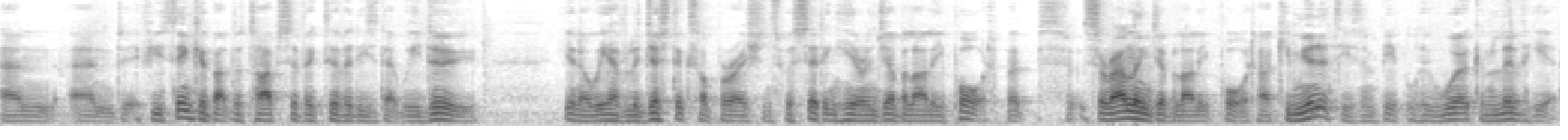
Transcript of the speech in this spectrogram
And, and if you think about the types of activities that we do, you know, we have logistics operations. We're sitting here in Jebel Ali Port, but surrounding Jebel Ali Port are communities and people who work and live here.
